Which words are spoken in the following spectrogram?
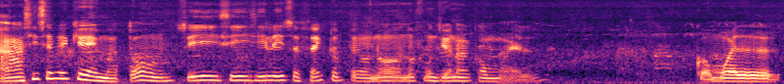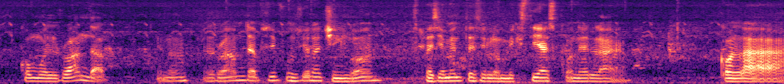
Ah, sí se ve que mató. Sí, sí, sí le hizo efecto, pero no, no funciona como el como el como el Roundup. you know. El Roundup sí funciona chingón, especialmente si lo mixteas con el ah, con la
